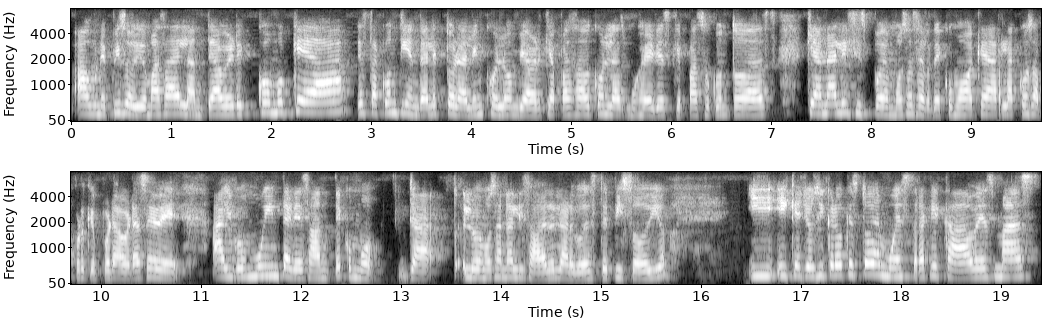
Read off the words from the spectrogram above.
a un episodio más adelante a ver cómo queda esta contienda electoral en Colombia, a ver qué ha pasado con las mujeres, qué pasó con todas, qué análisis podemos hacer de cómo va a quedar la cosa, porque por ahora se ve algo muy interesante, como ya lo hemos analizado a lo largo de este episodio, y, que yo sí creo que esto demuestra que cada vez más,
